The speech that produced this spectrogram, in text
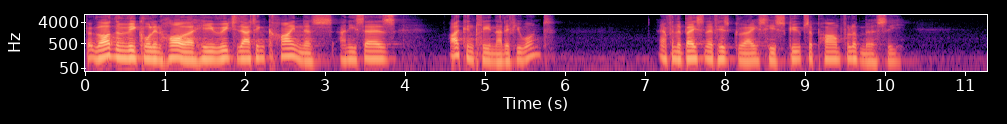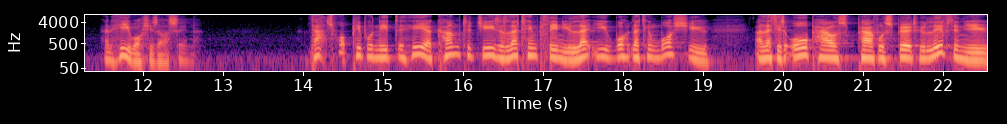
But rather than recall in horror, he reaches out in kindness and he says, I can clean that if you want. And from the basin of his grace, he scoops a palmful of mercy and he washes our sin. That's what people need to hear. Come to Jesus, let him clean you, let, you, let him wash you, and let his all powerful spirit who lives in you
